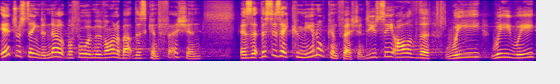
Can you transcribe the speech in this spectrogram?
interesting to note before we move on about this confession is that this is a communal confession. Do you see all of the we, we, we?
